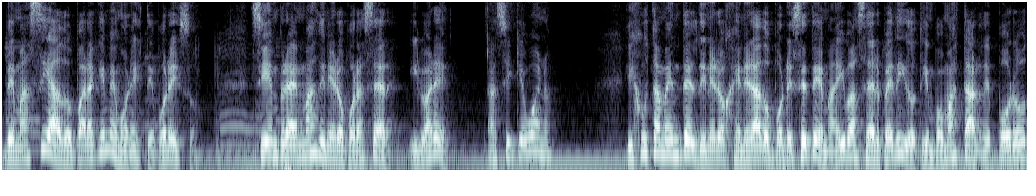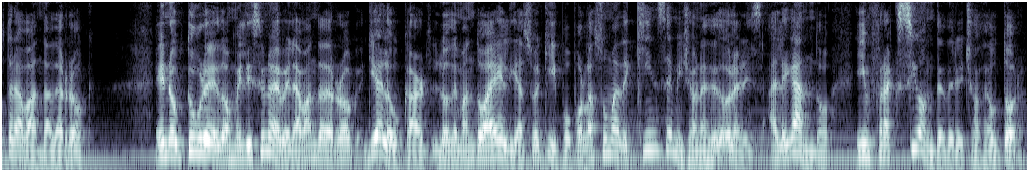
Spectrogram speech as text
demasiado para que me moleste por eso. Siempre hay más dinero por hacer, y lo haré. Así que bueno. Y justamente el dinero generado por ese tema iba a ser pedido tiempo más tarde por otra banda de rock. En octubre de 2019, la banda de rock Yellowcard lo demandó a él y a su equipo por la suma de 15 millones de dólares, alegando infracción de derechos de autor.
